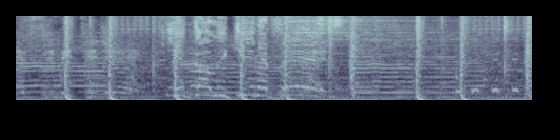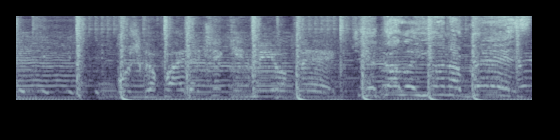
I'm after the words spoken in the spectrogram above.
hepsi bitecek. Çek al iki nefes Boş kafayla çekilmiyor pek. Çek alayına rest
